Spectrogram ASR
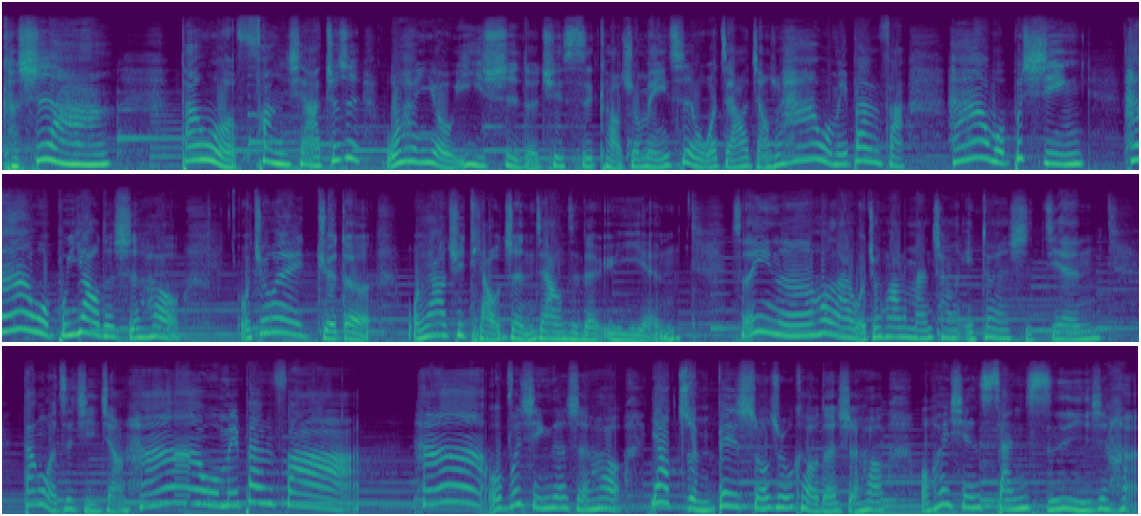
可是啊，当我放下，就是我很有意识的去思考，说每一次我只要讲说“哈，我没办法，哈，我不行，哈，我不要”的时候，我就会觉得我要去调整这样子的语言。所以呢，后来我就花了蛮长一段时间，当我自己讲“哈，我没办法”。哈，我不行的时候，要准备说出口的时候，我会先三思一下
